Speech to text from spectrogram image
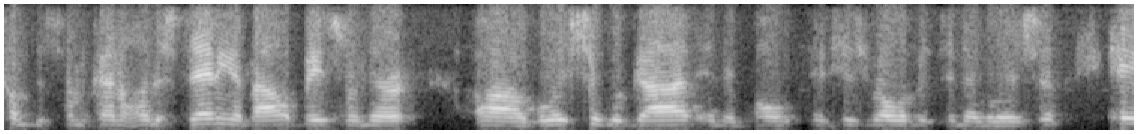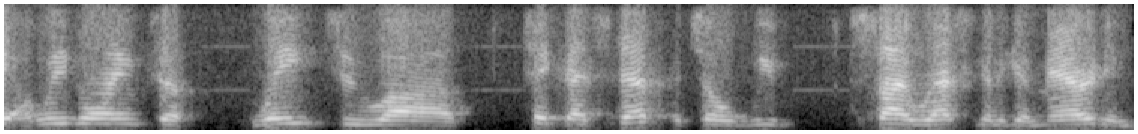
come to some kind of understanding about based on their uh, relationship with God and, and His relevance in their relationship. Hey, are we going to wait to uh, take that step until we decide we're actually going to get married and,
